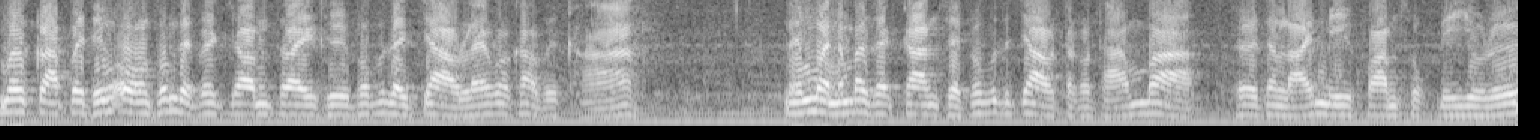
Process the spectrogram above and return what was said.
เมื่อกลับไปถึงองค์สมเด็จพระจอมไตรคือพระพุทธเจ้าแล้วก็เข้าไปขาในเมื่อนมัสการเสร็จพระพุทธเจ้าตรัสถามว่าเธอทั้งหลายมีความสุขดีอยู่หรือ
